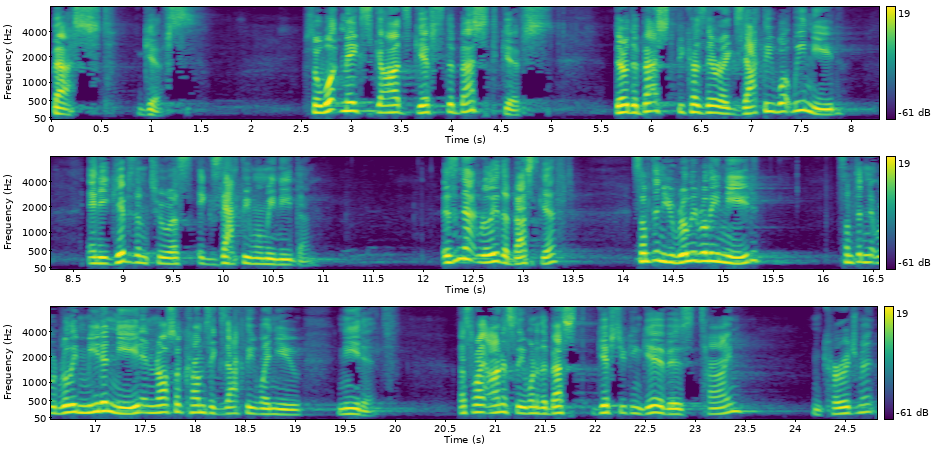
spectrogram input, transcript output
best gifts. So, what makes God's gifts the best gifts? They're the best because they're exactly what we need and He gives them to us exactly when we need them. Isn't that really the best gift? Something you really, really need, something that would really meet a need, and it also comes exactly when you need it. That's why, honestly, one of the best gifts you can give is time, encouragement,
